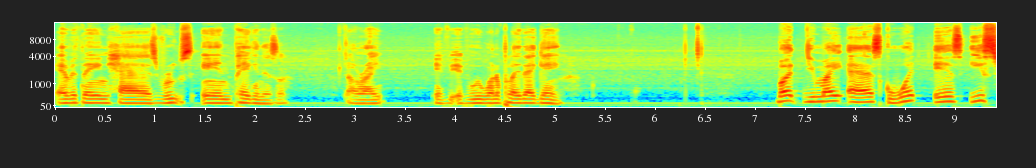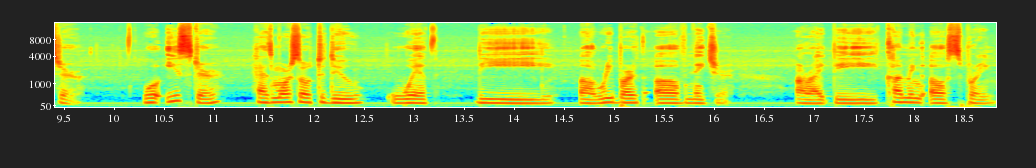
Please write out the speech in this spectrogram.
everything has roots in paganism. All right, if if we want to play that game. But you might ask, what is Easter? Well, Easter has more so to do with the uh, rebirth of nature. All right, the coming of spring.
